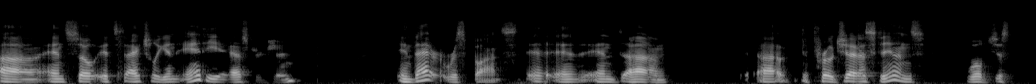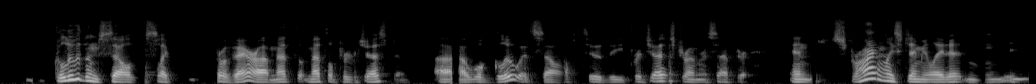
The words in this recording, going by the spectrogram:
Uh, and so it's actually an anti estrogen in that response. And, and um, uh, the progestins will just glue themselves like Provera, methyl, methylprogestin, uh, will glue itself to the progesterone receptor and strongly stimulate it, and you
